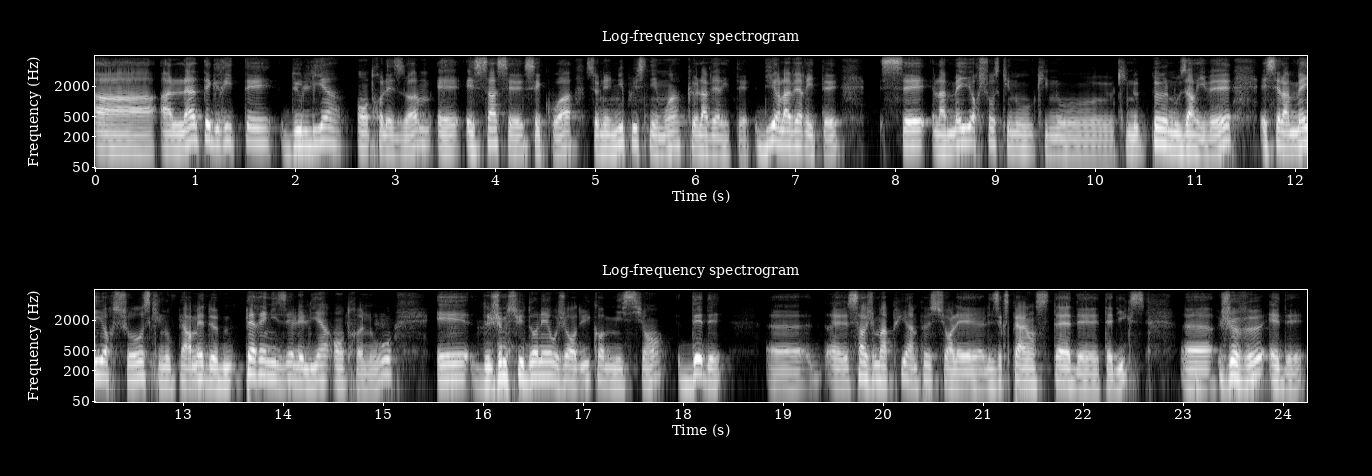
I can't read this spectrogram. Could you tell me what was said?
à, l'intégrité du lien entre les hommes. Et, ça, c'est quoi? Ce n'est ni plus ni moins que la vérité. Dire la vérité, c'est la meilleure chose qui nous, qui nous, qui nous peut nous arriver, et c'est la meilleure chose qui nous permet de pérenniser les liens entre nous. Et je me suis donné aujourd'hui comme mission d'aider. Euh, ça, je m'appuie un peu sur les, expériences TED et TEDx. Euh, je veux aider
